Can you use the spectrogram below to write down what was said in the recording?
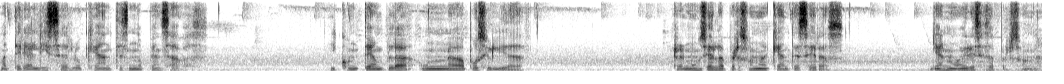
Materializa lo que antes no pensabas. Y contempla una nueva posibilidad. Renuncia a la persona que antes eras. Ya no eres esa persona.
